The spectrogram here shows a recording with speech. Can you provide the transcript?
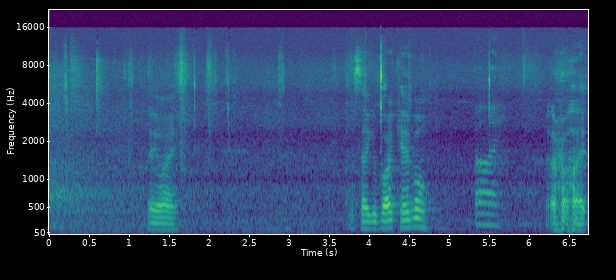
Anyway, I'll say goodbye, Campbell. Bye. All right.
